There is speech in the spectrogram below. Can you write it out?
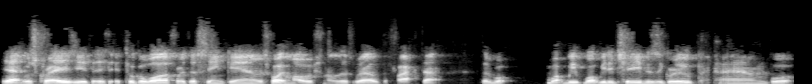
yeah, it was crazy. It, it, it, took a while for it to sink in. It was quite emotional as well. The fact that the what we what we'd achieved as a group, um, but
